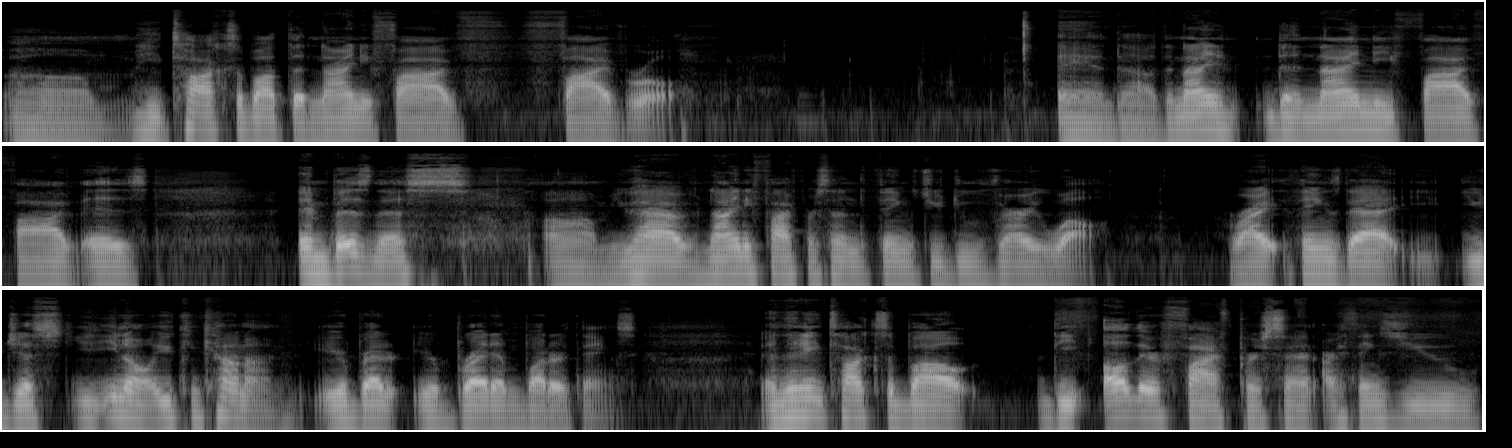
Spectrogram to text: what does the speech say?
Um, he talks about the 95 5 rule. And uh, the nine, the 95 5 is in business, um, you have 95% of the things you do very well, right? Things that you just, you, you know, you can count on your bread, your bread and butter things. And then he talks about the other 5% are things you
